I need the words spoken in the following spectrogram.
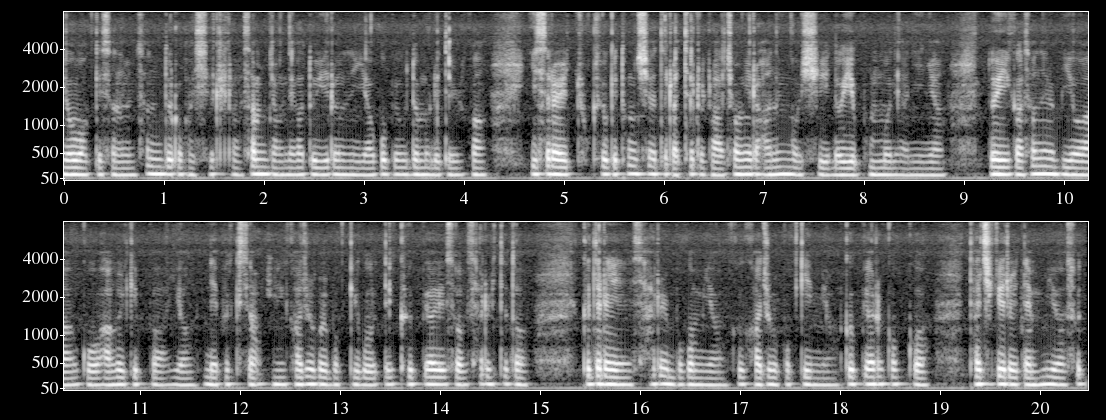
여호와께서는 선두로 가시리라. 삼장 내가 또 이르는 야곱의 우두머리들과 이스라엘 족속의 통치자들아 들으라. 정의를 아는 것이 너희의 본문이 아니냐. 너희가 선을 미워하고 악을 기뻐하여 내 백성이 가죽을 벗기고 내 그 뼈에서 살을 뜯어 그들의 살을 먹으며 그 가죽을 벗기며 그 뼈를 꺾어 다지기를 냄비와 솥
